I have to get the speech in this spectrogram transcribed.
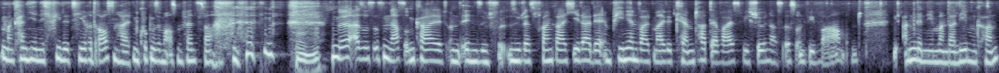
man kann hier nicht viele Tiere draußen halten. Gucken Sie mal aus dem Fenster. mhm. ne? Also es ist nass und kalt. Und in Süd Südwestfrankreich, jeder, der im Pinienwald mal gecampt hat, der weiß, wie schön das ist und wie warm und wie angenehm man da leben kann.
